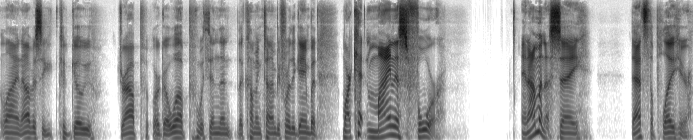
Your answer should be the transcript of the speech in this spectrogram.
line obviously could go drop or go up within the, the coming time before the game, but Marquette minus four. And I'm gonna say that's the play here.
